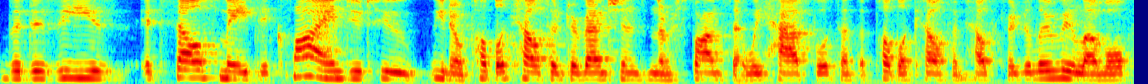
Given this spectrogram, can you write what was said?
the disease itself may decline due to you know public health interventions and the response that we have both at the public health and healthcare delivery level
